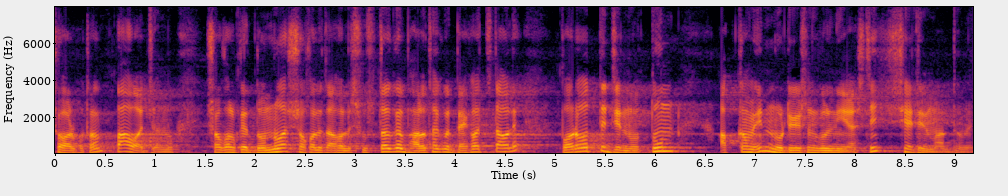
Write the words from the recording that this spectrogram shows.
সর্বপ্রথম পাওয়ার জন্য। সকলকে ধন্যবাদ। সকলে তাহলে সুস্থ থাকবে, ভালো থাকবে। দেখা হচ্ছে তাহলে পরবর্তী যে নতুন আপকামিং নোটিফিকেশনগুলো নিয়ে আসছি, সেটির মাধ্যমে।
